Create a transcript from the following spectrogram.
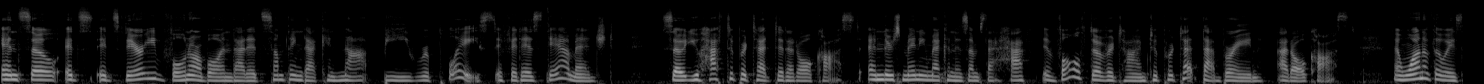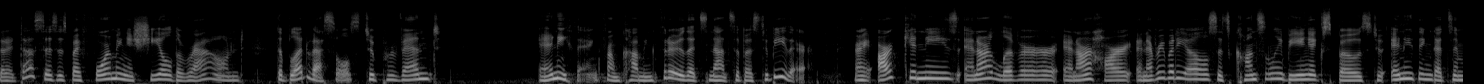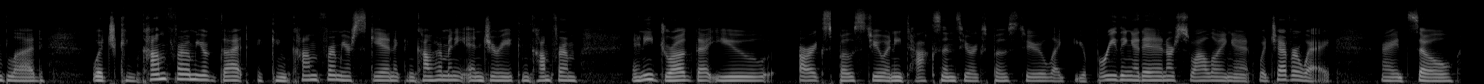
And so it's it's very vulnerable in that it's something that cannot be replaced if it is damaged. So you have to protect it at all cost. And there's many mechanisms that have evolved over time to protect that brain at all cost. And one of the ways that it does this is by forming a shield around the blood vessels to prevent anything from coming through that's not supposed to be there right? Our kidneys and our liver and our heart and everybody else is constantly being exposed to anything that's in blood, which can come from your gut, it can come from your skin, it can come from any injury, it can come from any drug that you are exposed to, any toxins you're exposed to, like you're breathing it in or swallowing it, whichever way, right? So,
